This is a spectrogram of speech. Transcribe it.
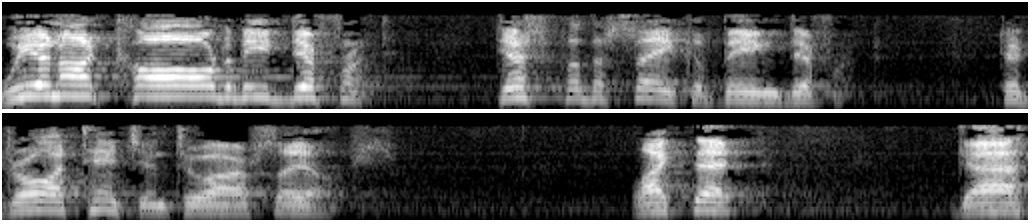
We are not called to be different just for the sake of being different, to draw attention to ourselves. Like that guy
